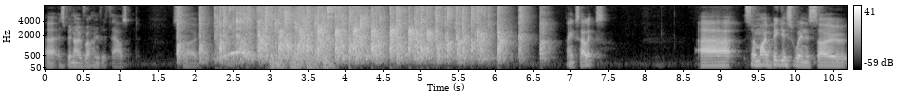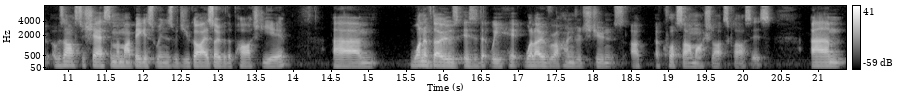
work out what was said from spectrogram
uh, has been over 100,000. So. Thanks, Alex. Uh, so my biggest win, so I was asked to share some of my biggest wins with you guys over the past year. Um, one of those is that we hit well over 100 students across our martial arts classes. Um,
